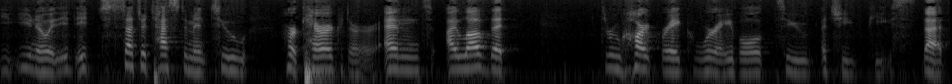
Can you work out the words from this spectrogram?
you, you know, it, it's such a testament to her character. And I love that through heartbreak, we're able to achieve peace. That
